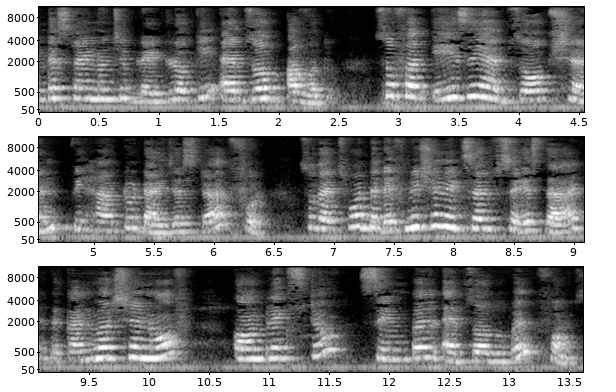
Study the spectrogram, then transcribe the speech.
ఇంటెస్టైన్ నుంచి బ్లడ్లోకి అబ్జార్బ్ అవ్వదు so for easy absorption we have to digest our food so that's what the definition itself says that the conversion of complex to simple absorbable forms.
